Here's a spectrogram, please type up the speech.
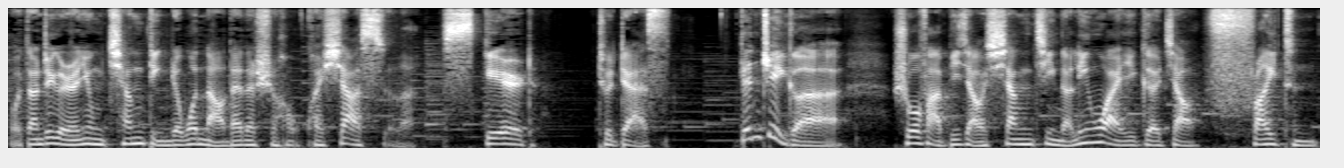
我当这个人用枪顶着我脑袋的时候，快吓死了，scared to death。跟这个说法比较相近的另外一个叫 frightened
